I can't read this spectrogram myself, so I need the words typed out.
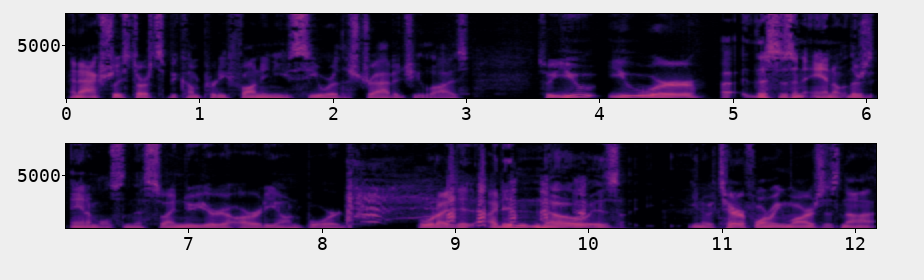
and actually starts to become pretty fun and you see where the strategy lies. So you you were uh, this is an animal. There's animals in this, so I knew you're already on board. but what I did I didn't know is you know, Terraforming Mars is not,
